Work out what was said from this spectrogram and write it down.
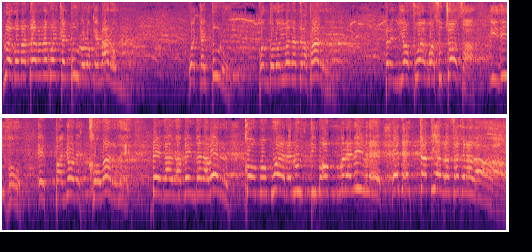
luego mataron a Huaycaipuro, lo quemaron. Huaycaipuro, cuando lo iban a atrapar, prendió fuego a su choza y dijo, españoles cobardes, vengan a, vengan a ver cómo muere el último hombre libre en esta tierra sagrada.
